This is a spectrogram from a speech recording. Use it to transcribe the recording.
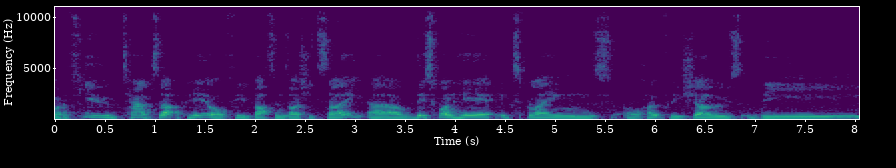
got a few tabs up here, or a few buttons I should say. Uh, this one here explains, or hopefully shows, the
